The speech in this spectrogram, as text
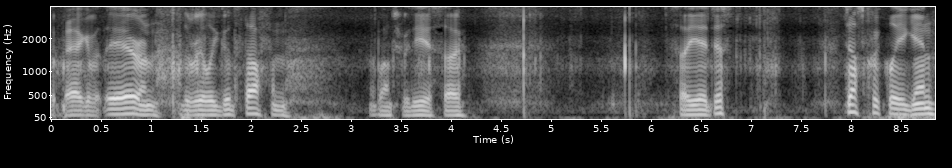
A bag of it there and the really good stuff and a bunch of it here so so yeah just just quickly again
